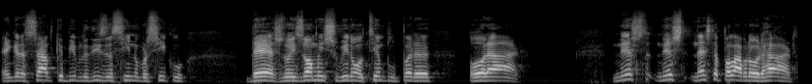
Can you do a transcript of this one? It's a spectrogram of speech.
É engraçado que a Bíblia diz assim no versículo 10: Dois homens subiram ao templo para orar. Neste, neste, nesta palavra orar,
